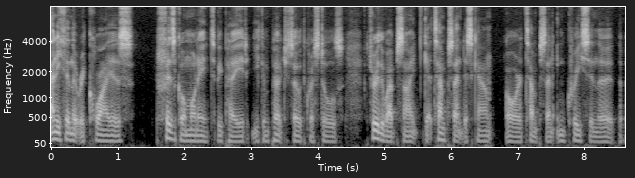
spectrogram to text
anything that requires physical money to be paid, you can purchase oath crystals through the website, get 10% discount or a 10% increase in the, the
